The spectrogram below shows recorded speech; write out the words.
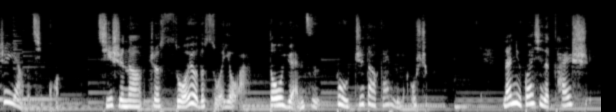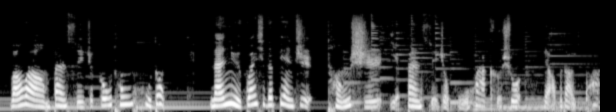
这样的情况？其实呢，这所有的所有啊，都源自不知道该聊什么。男女关系的开始，往往伴随着沟通互动；男女关系的变质，同时也伴随着无话可说，聊不到一块儿。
